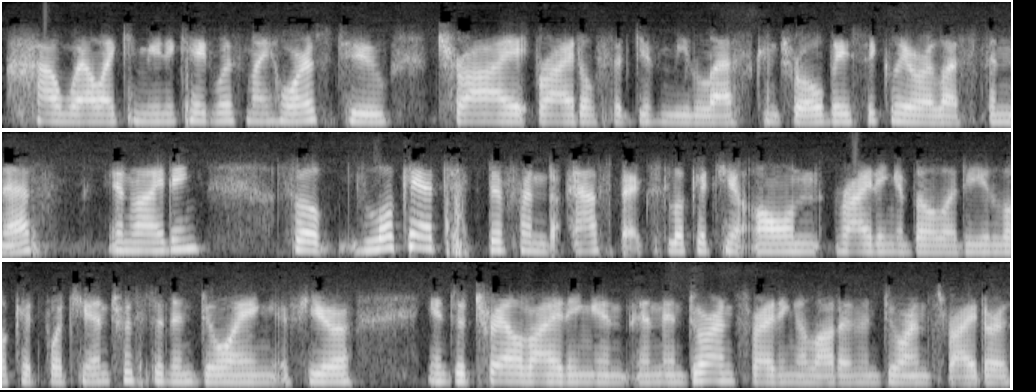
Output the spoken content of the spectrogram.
how well I communicate with my horse to try bridles that give me less control basically or less finesse in riding. So look at different aspects. Look at your own riding ability. Look at what you're interested in doing. If you're into trail riding and, and endurance riding, a lot of endurance riders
